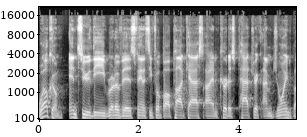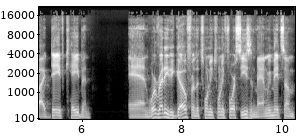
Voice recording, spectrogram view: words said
Welcome into the RotoViz Fantasy Football Podcast. I am Curtis Patrick. I'm joined by Dave Caban, and we're ready to go for the 2024 season, man. We made some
